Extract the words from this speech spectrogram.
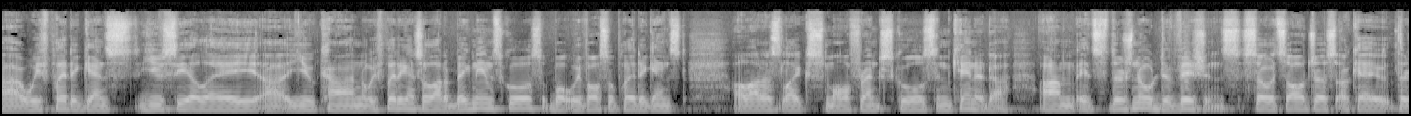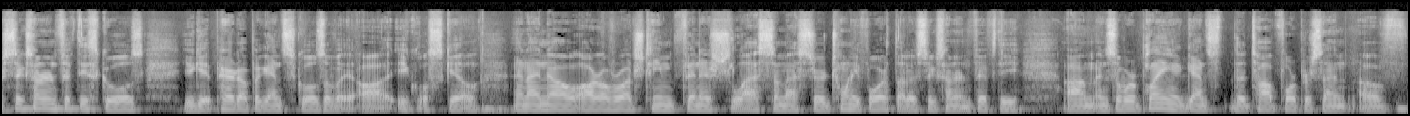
Uh, we've played against UCLA, uh, UConn. We've played against a lot of big name schools, but we've also played against a lot of like small French schools in Canada. Um, it's there's no divisions, so it's all just okay. There's 650 schools. You get paired up against schools of uh, equal skill. And I know our Overwatch team finished last semester 24th out of 650, um, and so we're playing against the top four percent of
